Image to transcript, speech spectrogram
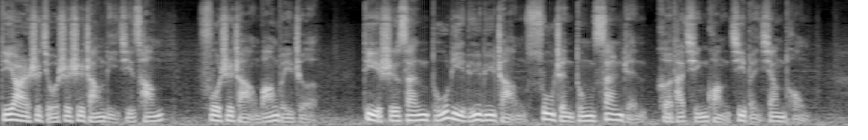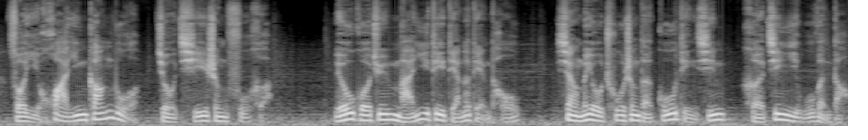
第二十九师师长李吉仓，副师长王维哲。第十三独立旅旅长苏振东三人和他情况基本相同，所以话音刚落就齐声附和。刘国军满意地点了点头，向没有出声的古鼎新和金义吾问道：“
